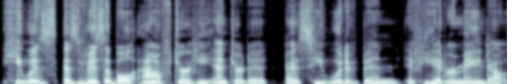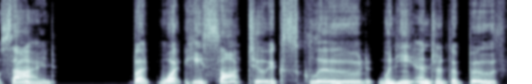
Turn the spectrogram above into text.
he was as visible after he entered it as he would have been if he had remained outside. But what he sought to exclude when he entered the booth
